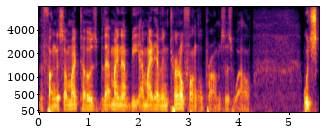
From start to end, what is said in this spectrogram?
the fungus on my toes, but that might not be. I might have internal fungal problems as well. Which,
